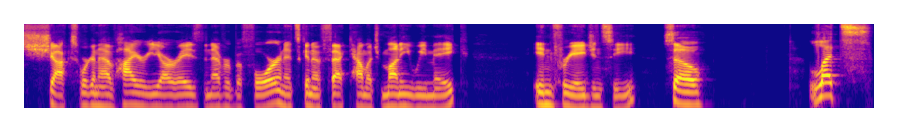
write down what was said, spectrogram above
shucks, we're going to have higher ERAs than ever before, and it's going to affect how much money we make in free agency. So let's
